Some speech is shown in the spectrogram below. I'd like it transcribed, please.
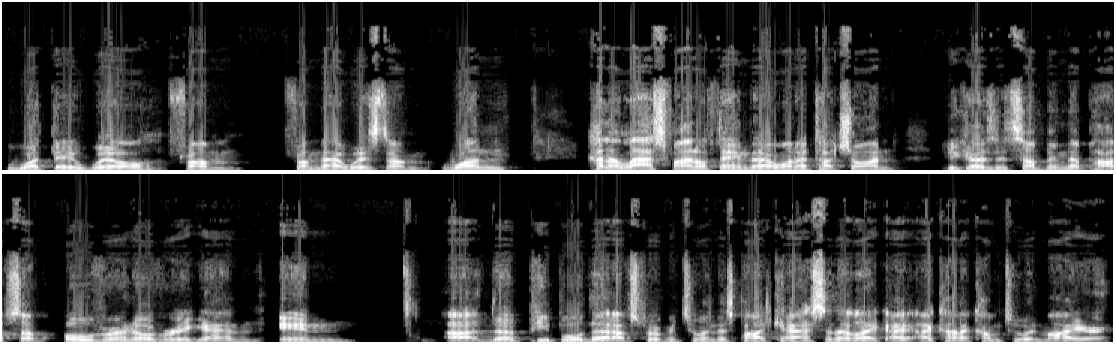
what they will from from that wisdom. One kind of last final thing that I want to touch on because it's something that pops up over and over again in uh, the people that I've spoken to in this podcast and that like I, I kind of come to admire.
